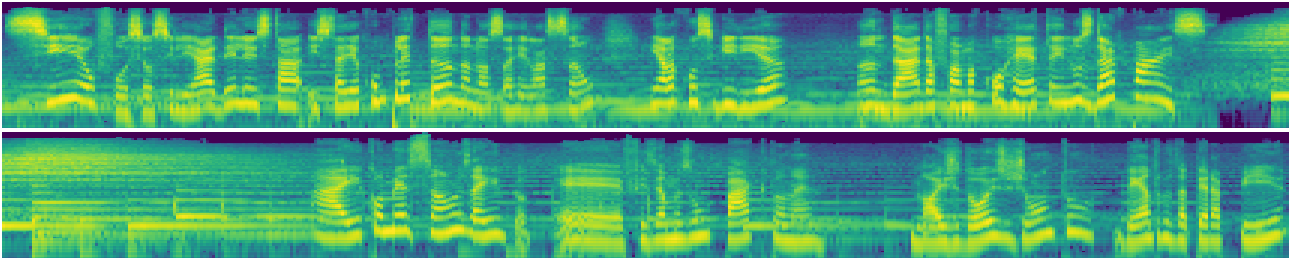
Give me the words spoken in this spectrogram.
se eu fosse auxiliar dele, eu está, estaria completando a nossa relação e ela conseguiria andar da forma correta e nos dar paz. Aí começamos, aí é, fizemos um pacto, né? Nós dois juntos dentro da terapia.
